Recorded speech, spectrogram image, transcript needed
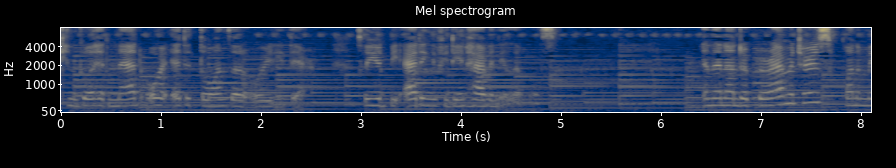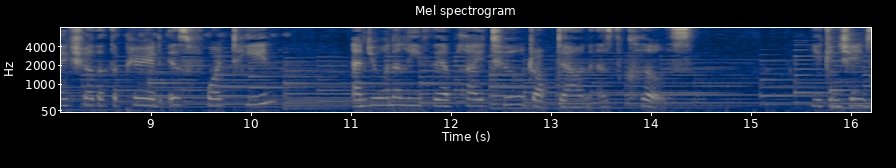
can go ahead and add or edit the ones that are already there. So you'd be adding if you didn't have any levels. And then under parameters, want to make sure that the period is 14 and you want to leave the apply to drop down as close. You can change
